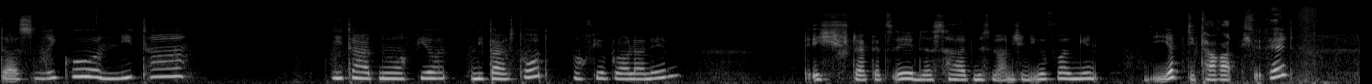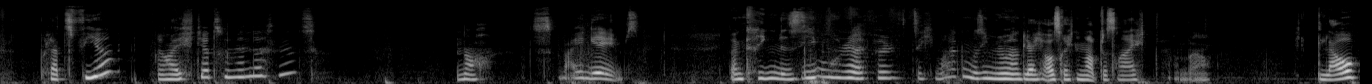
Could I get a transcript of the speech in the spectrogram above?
Da ist Rico, Nita. Nita hat nur noch vier. Nita ist tot. Noch vier Brawler leben. Ich sterbe jetzt eh, deshalb müssen wir auch nicht in die Gefahr gehen. Yep, die Tara hat mich gekillt. Platz 4 reicht ja zumindest. Noch zwei Games. Dann kriegen wir 750 Marken. Muss ich mir mal gleich ausrechnen, ob das reicht. Aber ich glaube,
